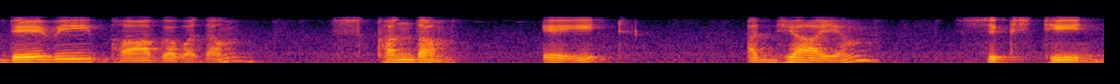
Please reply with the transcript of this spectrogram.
देवी भागवतं स्कन्दम् एय्ट् अध्यायं सिक्स्टीन्।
